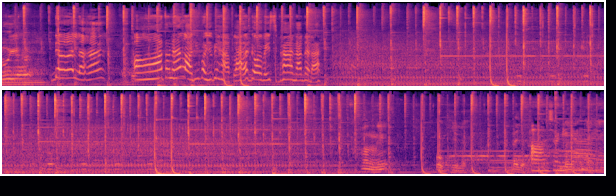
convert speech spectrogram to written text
ลุยฮะเดินเหรอคะ อ๋อ ตรงนั้นเหรอที่ผมยุไปหาปลาแล้วโดนไปสิบห้านัดอะนะ ห้องนี้โอเคเลยได้อยู่อ๋อช่วงนี้ได้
